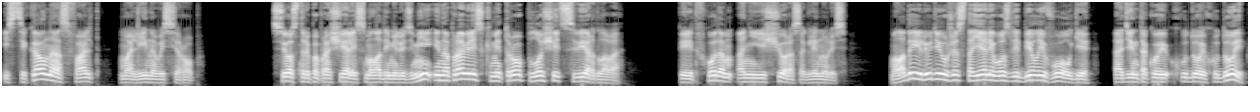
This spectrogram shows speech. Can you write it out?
истекал на асфальт малиновый сироп. Сестры попрощались с молодыми людьми и направились к метро Площадь Свердлова. Перед входом они еще раз оглянулись. Молодые люди уже стояли возле Белой Волги, один такой худой-худой,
